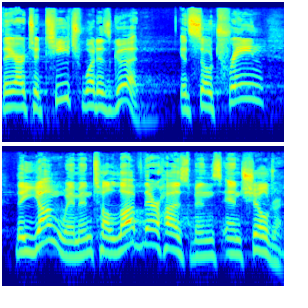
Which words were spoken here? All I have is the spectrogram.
They are to teach what is good and so train the young women to love their husbands and children.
